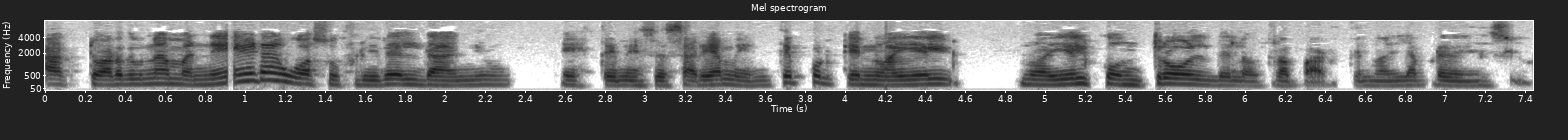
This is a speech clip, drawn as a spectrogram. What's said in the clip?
a actuar de una manera o a sufrir el daño este, necesariamente porque no hay el no hay el control de la otra parte, no hay la prevención.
